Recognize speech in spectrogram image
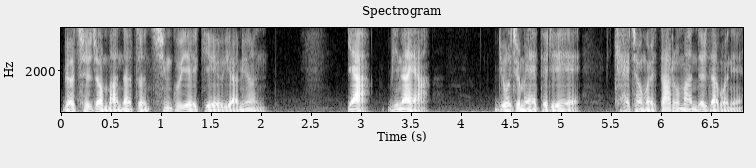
며칠 전 만났던 친구 얘기에 의하면 야, 미나야. 요즘 애들이 계정을 따로 만들다 보니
